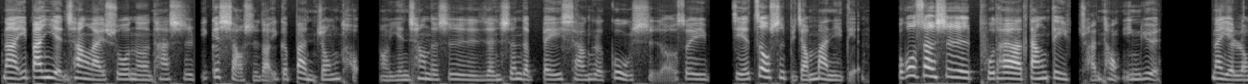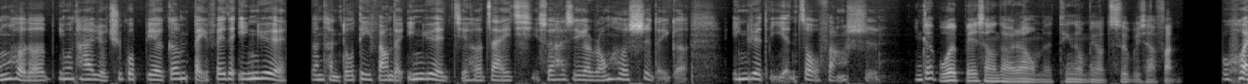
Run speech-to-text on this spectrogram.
那一般演唱来说呢，它是一个小时到一个半钟头哦，演唱的是人生的悲伤的故事哦，所以节奏是比较慢一点，不过算是葡萄牙当地传统音乐。那也融合了，因为他有去过，也跟北非的音乐跟很多地方的音乐结合在一起，所以它是一个融合式的一个音乐的演奏方式。应该不会悲伤到让我们的听众朋友吃不下饭，不会，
